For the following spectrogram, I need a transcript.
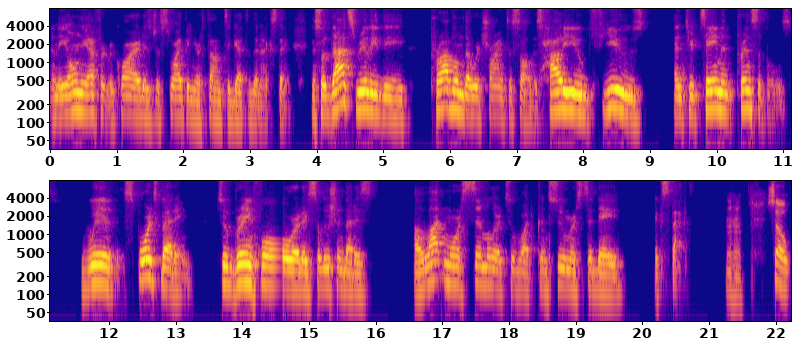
And the only effort required is just swiping your thumb to get to the next thing. And so that's really the problem that we're trying to solve is how do you fuse entertainment principles with sports betting to bring forward a solution that is a lot more similar to what consumers today expect. Mm-hmm. So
